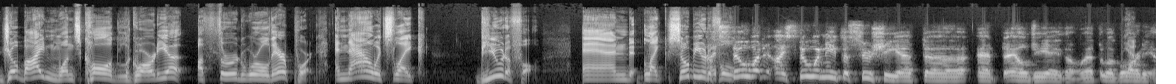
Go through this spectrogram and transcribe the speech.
Joe Biden once called LaGuardia a third world airport. And now it's like beautiful and like so beautiful. I still would. I still wouldn't eat the sushi at uh, at LGA though at LaGuardia. Yeah,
